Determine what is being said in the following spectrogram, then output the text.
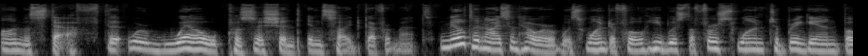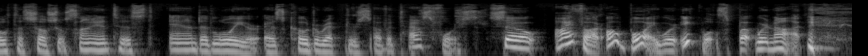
on the staff that were well positioned inside government. Milton Eisenhower was wonderful. He was the first one to bring in both a social scientist and a lawyer as co directors of a task force. So I thought, oh boy, we're equals, but we're not.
